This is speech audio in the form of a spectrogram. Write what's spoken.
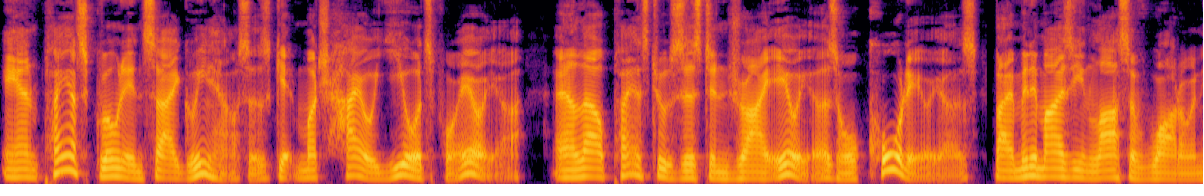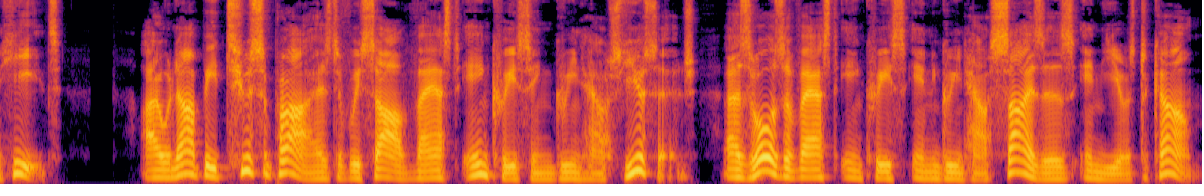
and plants grown inside greenhouses get much higher yields per area and allow plants to exist in dry areas or cold areas by minimizing loss of water and heat. I would not be too surprised if we saw a vast increase in greenhouse usage, as well as a vast increase in greenhouse sizes in years to come.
